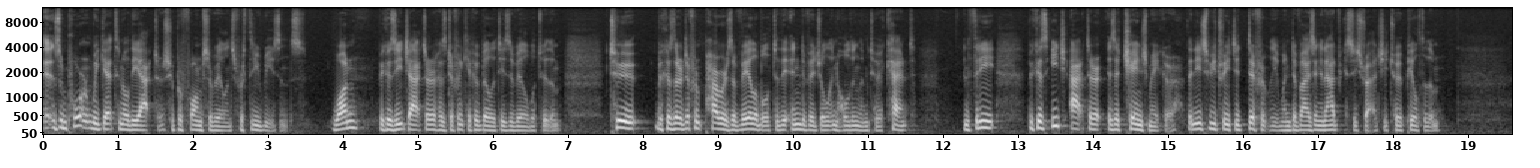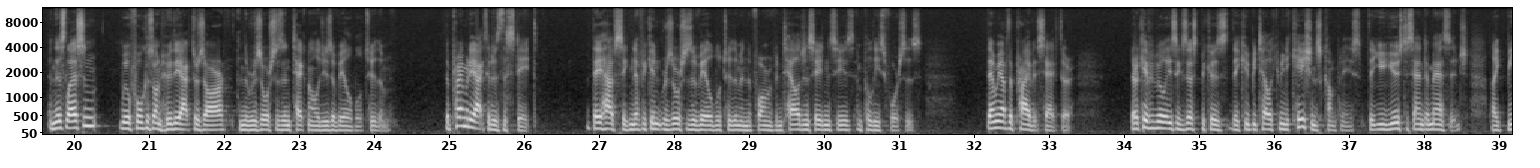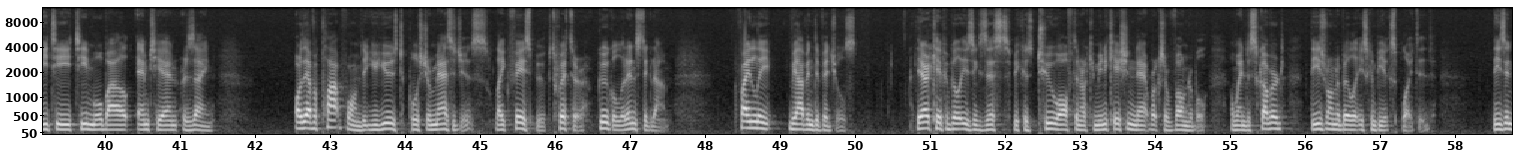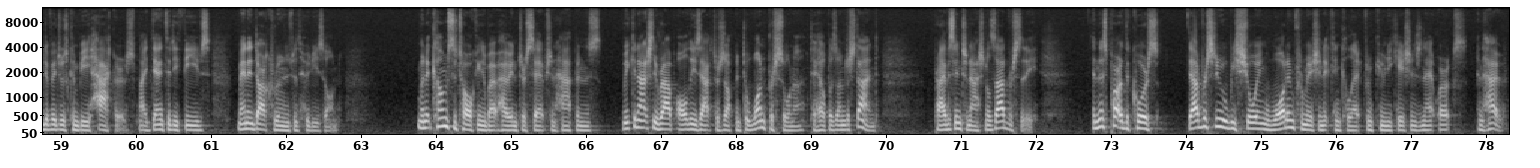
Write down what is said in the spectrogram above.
It is important we get to know the actors who perform surveillance for three reasons. One, because each actor has different capabilities available to them. Two, because there are different powers available to the individual in holding them to account. And three, because each actor is a change maker that needs to be treated differently when devising an advocacy strategy to appeal to them. In this lesson, we'll focus on who the actors are and the resources and technologies available to them. The primary actor is the state. They have significant resources available to them in the form of intelligence agencies and police forces. Then we have the private sector. Their capabilities exist because they could be telecommunications companies that you use to send a message, like BT, T-Mobile, MTN or Zain. Or they have a platform that you use to post your messages, like Facebook, Twitter, Google or Instagram. Finally, we have individuals. Their capabilities exist because too often our communication networks are vulnerable, and when discovered, these vulnerabilities can be exploited. These individuals can be hackers, identity thieves, men in dark rooms with hoodies on. When it comes to talking about how interception happens, we can actually wrap all these actors up into one persona to help us understand. Privacy International's adversary. In this part of the course, the adversary will be showing what information it can collect from communications networks and how.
